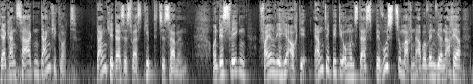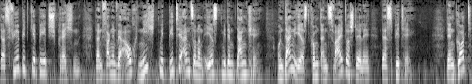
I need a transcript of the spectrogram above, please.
der kann sagen, danke Gott. Danke, dass es was gibt zu sammeln. Und deswegen feiern wir hier auch die Erntebitte, um uns das bewusst zu machen. Aber wenn wir nachher das Fürbittgebet sprechen, dann fangen wir auch nicht mit Bitte an, sondern erst mit dem Danke. Und dann erst kommt an zweiter Stelle das Bitte. Denn Gott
